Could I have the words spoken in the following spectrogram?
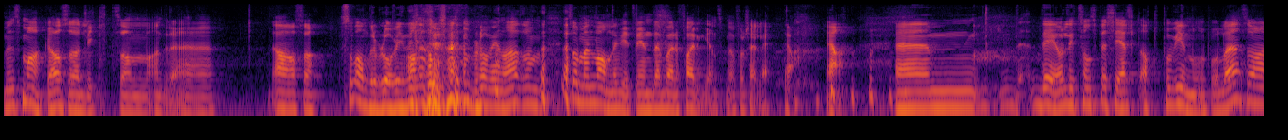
Men smaker også likt som andre Ja, altså som andre blåviner. andre blåviner. Som, som en vanlig hvitvin. Det er bare fargen som er forskjellig. Ja. Ja. Um, det- er jo litt sånn spesielt at på Vinmonopolet så,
